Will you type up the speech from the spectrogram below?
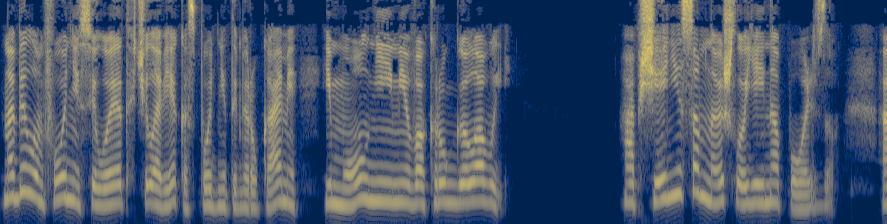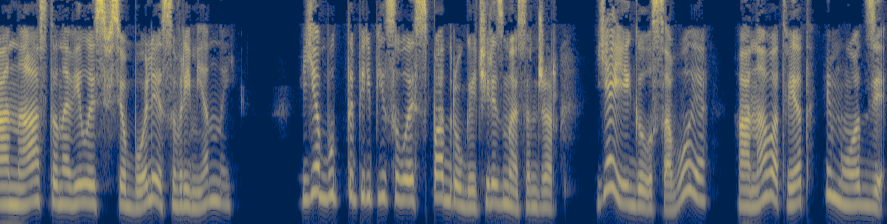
На белом фоне силуэт человека с поднятыми руками и молниями вокруг головы. Общение со мной шло ей на пользу. Она становилась все более современной. Я будто переписывалась с подругой через мессенджер. Я ей голосовое, а она в ответ эмодзи.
